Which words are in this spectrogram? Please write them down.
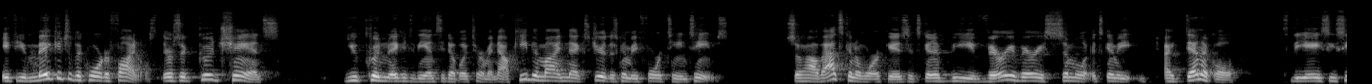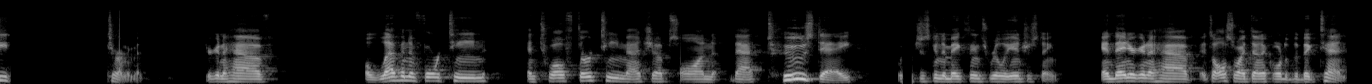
If you make it to the quarterfinals, there's a good chance you could make it to the NCAA tournament. Now, keep in mind next year there's going to be 14 teams. So, how that's going to work is it's going to be very, very similar. It's going to be identical to the ACC tournament. You're going to have 11 and 14 and 12 13 matchups on that Tuesday, which is going to make things really interesting. And then you're going to have, it's also identical to the Big Ten.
